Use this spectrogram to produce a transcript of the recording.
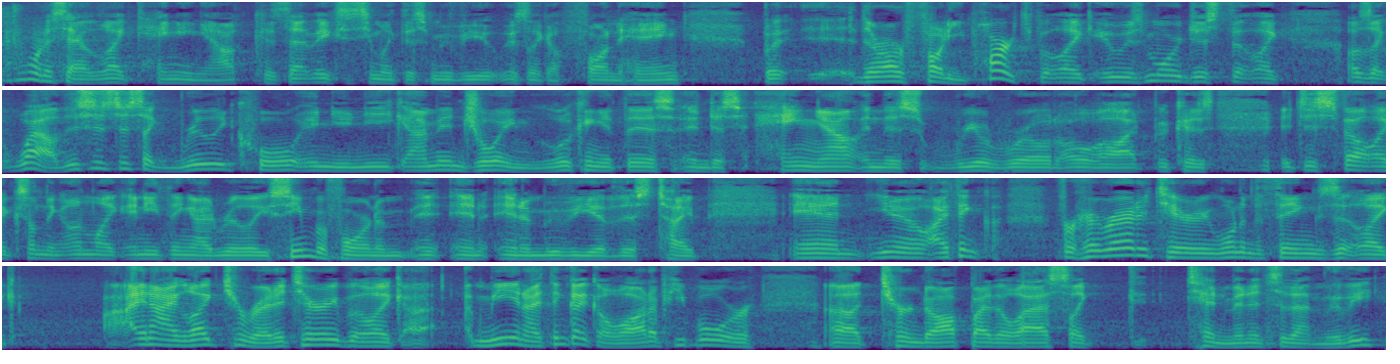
I don't want to say I liked hanging out because that makes it seem like this movie was like a fun hang, but uh, there are funny parts. But like it was more just that like I was like, wow, this is just like really cool and unique. I'm enjoying looking at this and just hanging out in this real world a lot because it just felt like something unlike anything I'd really seen before in a, in, in a movie of this type. And you know, I think for Hereditary, one of the things that like and I liked Hereditary, but like uh, me and I think like a lot of people were uh, turned off by the last like ten minutes of that movie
